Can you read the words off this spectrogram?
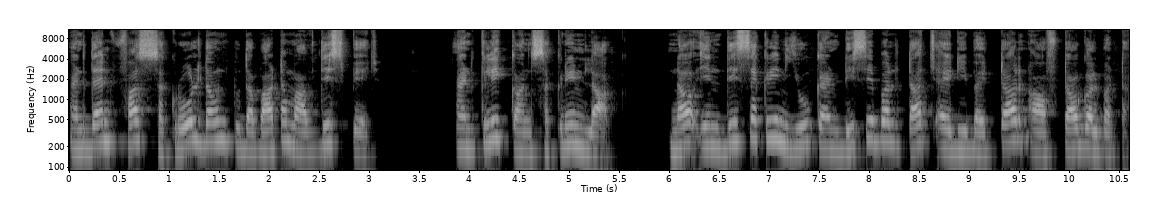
and then first scroll down to the bottom of this page and click on screen lock. Now in this screen you can disable touch ID by turn off toggle button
